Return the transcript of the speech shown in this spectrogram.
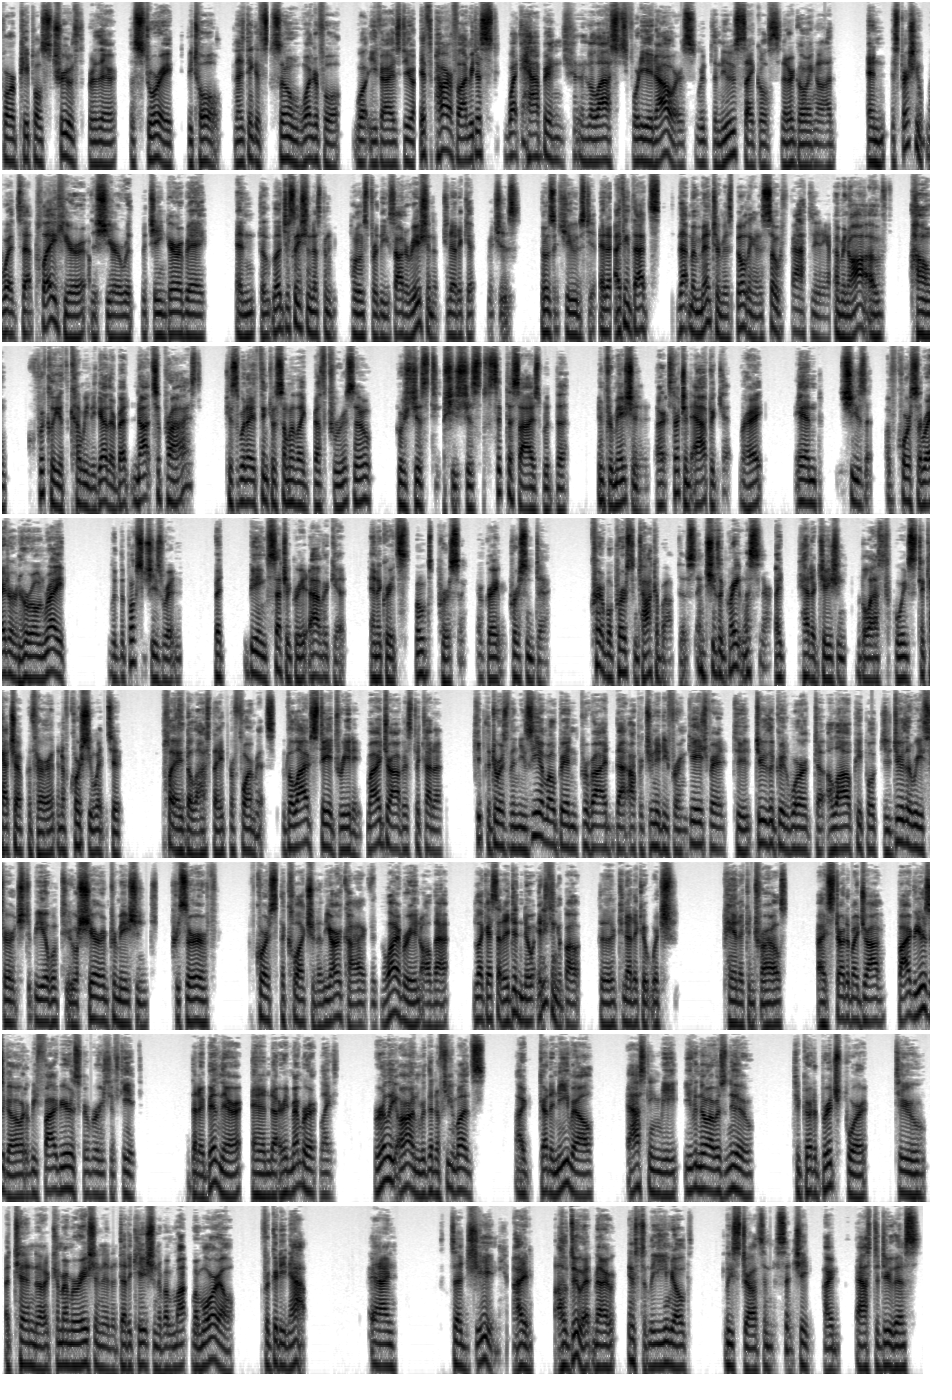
for people's truth, for their the story to be told. And I think it's so wonderful what you guys do. It's powerful. I mean, just what happened in the last 48 hours with the news cycles that are going on. And especially what's at play here this year with, with Jane Garibay and the legislation that's going to be proposed for the exoneration of Connecticut, which is those accused. And I think that's, that momentum is building and it's so fascinating. I'm in awe of how quickly it's coming together, but not surprised. Because when I think of someone like Beth Caruso, who's just, she's just synthesized with the information, uh, such an advocate, right? And she's, of course, a writer in her own right with the books she's written, but being such a great advocate and a great spokesperson, a great person to, credible person talk about this. And she's a great listener. I had occasion the last couple weeks to catch up with her. And of course, she went to play the last night performance, the live stage reading. My job is to kind of keep the doors of the museum open, provide that opportunity for engagement, to do the good work, to allow people to do the research, to be able to share information, preserve, of course, the collection and the archive and the library and all that. Like I said, I didn't know anything about the Connecticut witch panic and trials. I started my job five years ago. It'll be five years, February 15th that I've been there. And I remember like early on, within a few months, I got an email asking me, even though I was new, to go to Bridgeport to attend a commemoration and a dedication of a mo- memorial for Goody Knapp. And I said, gee, I, I'll do it. And I instantly emailed Lisa Johnson and said, she, I asked to do this.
